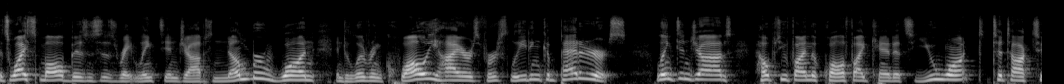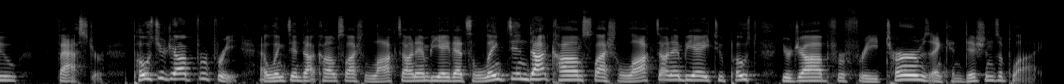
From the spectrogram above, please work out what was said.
It's why small businesses rate LinkedIn jobs number one in delivering quality hires versus leading competitors. LinkedIn Jobs helps you find the qualified candidates you want to talk to faster. Post your job for free at linkedin.com slash locked on NBA. That's linkedin.com slash locked on NBA to post your job for free. Terms and conditions apply.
